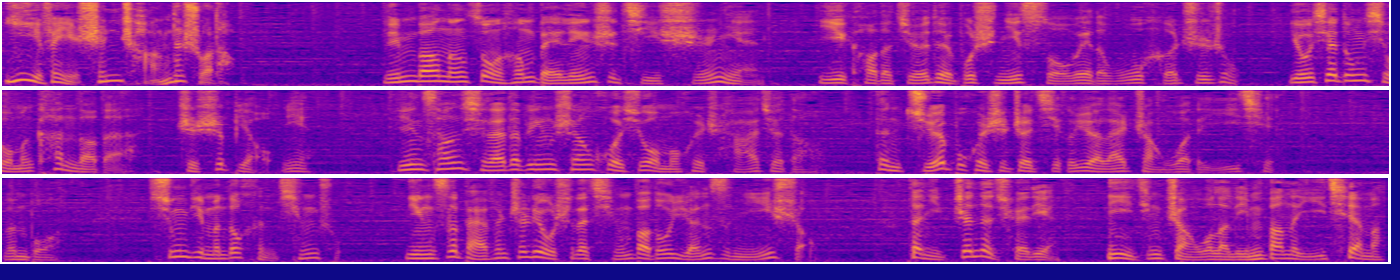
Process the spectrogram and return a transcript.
意味深长的说道：“林邦能纵横北林市几十年，依靠的绝对不是你所谓的乌合之众。有些东西我们看到的只是表面，隐藏起来的冰山或许我们会察觉到，但绝不会是这几个月来掌握的一切。文博，兄弟们都很清楚，影子百分之六十的情报都源自你手，但你真的确定你已经掌握了林邦的一切吗？”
